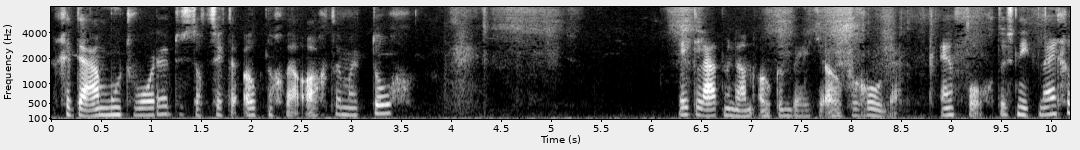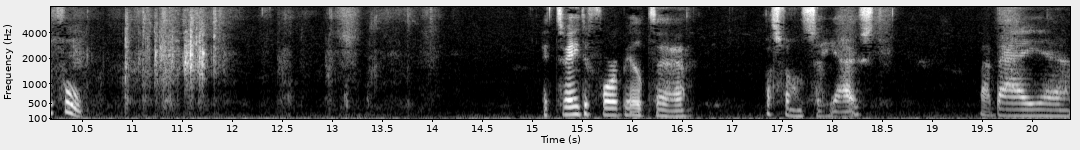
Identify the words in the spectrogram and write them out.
gedaan moet worden. Dus dat zit er ook nog wel achter. Maar toch, ik laat me dan ook een beetje overroelen. En volg dus niet mijn gevoel. Het tweede voorbeeld uh, was van zojuist. Waarbij uh,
